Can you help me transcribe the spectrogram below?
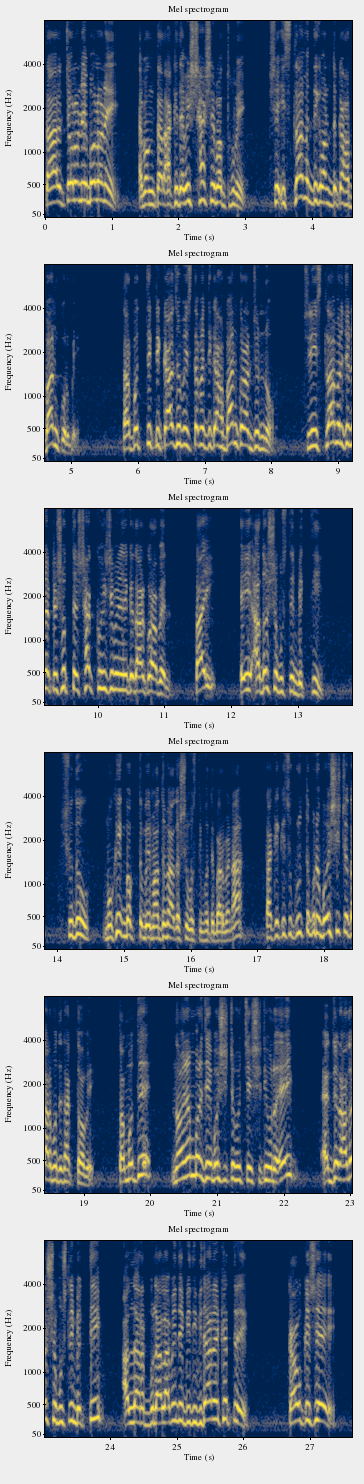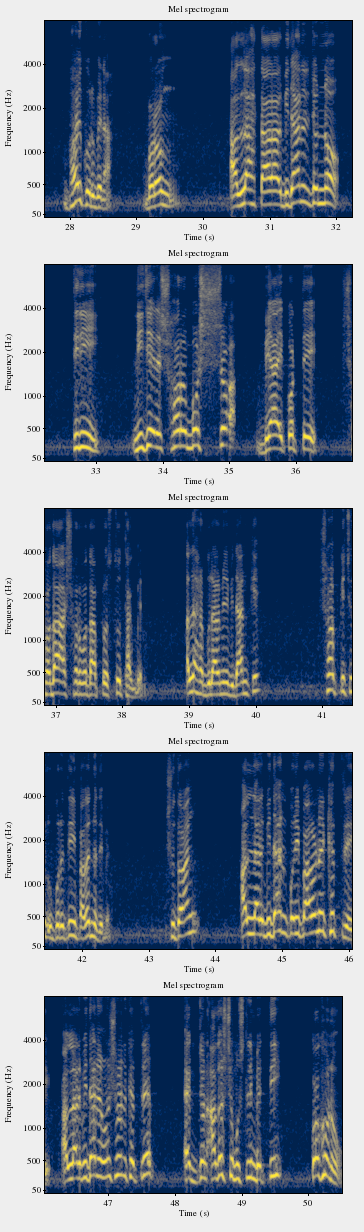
তার চলনে বলনে এবং তার আকিদা বিশ্বাসের মাধ্যমে সে ইসলামের দিকে মানুষদেরকে আহ্বান করবে। তার প্রত্যেকটি কাজ হবে ইসলামের দিকে আহ্বান করার জন্য। তিনি ইসলামের জন্য একটা সত্যের সাক্ষ্য হিসেবে নিজেকে দাঁড় করাবেন, তাই এই আদর্শ মুসলিম ব্যক্তি শুধু মৌখিক বক্তব্যের মাধ্যমে আদর্শ মুসলিম হতে পারবে না, তাকে কিছু গুরুত্বপূর্ণ বৈশিষ্ট্য তার মধ্যে থাকতে হবে। তার মধ্যে নয় নম্বর যে বৈশিষ্ট্য হচ্ছে সেটি হলো এই, একজন আদর্শ মুসলিম ব্যক্তি আল্লাহ রাব্বুল আলমিনের বিধিবিধানের ক্ষেত্রে কাউকে সে ভয় করবে না। বরং আল্লাহ তালার বিধানের জন্য তিনি নিজের সর্বস্ব ব্যয় করতে সদা সর্বদা প্রস্তুত থাকবেন। আল্লাহ রাবুল আলমীর বিধানকে সব কিছুর উপরে তিনি প্রাধান্য দেবেন। সুতরাং আল্লাহর বিধান পরিপালনের ক্ষেত্রে, আল্লাহর বিধানের অনুসরণের ক্ষেত্রে একজন আদর্শ মুসলিম ব্যক্তি কখনো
